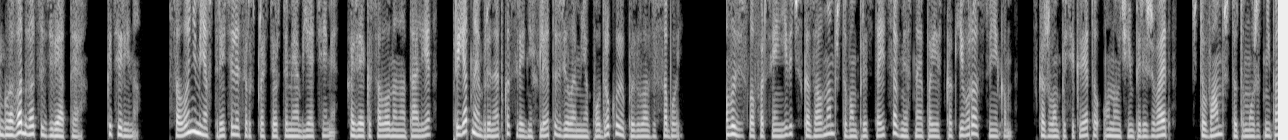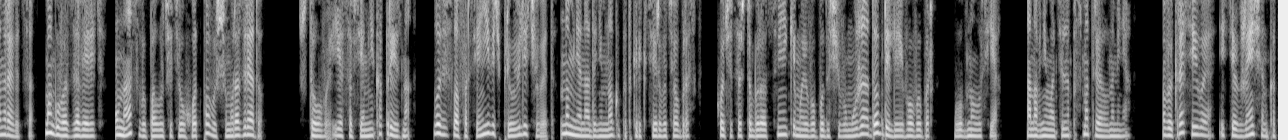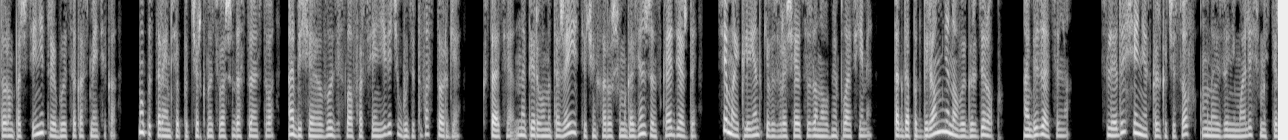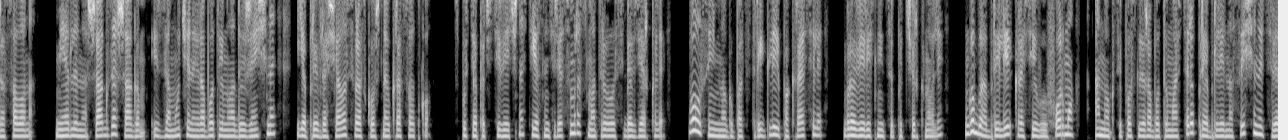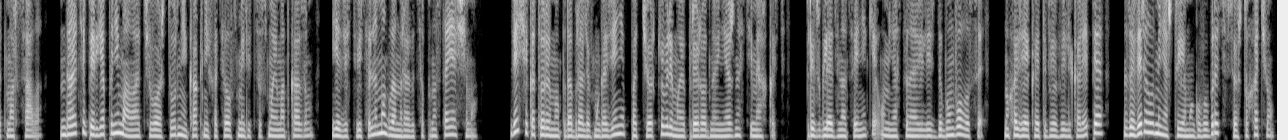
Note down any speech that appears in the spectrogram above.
Глава 29. Катерина. В салоне меня встретили с распростертыми объятиями. Хозяйка салона Наталья, приятная брюнетка средних лет, взяла меня под руку и повела за собой. Владислав Арсеньевич сказал нам, что вам предстоит совместная поездка к его родственникам. Скажу вам по секрету, он очень переживает, что вам что-то может не понравиться. Могу вас заверить, у нас вы получите уход по высшему разряду. Что вы, я совсем не капризна. Владислав Арсеньевич преувеличивает, но мне надо немного подкорректировать образ. Хочется, чтобы родственники моего будущего мужа одобрили его выбор», — улыбнулась я. Она внимательно посмотрела на меня. «Вы красивая, из тех женщин, которым почти не требуется косметика. Мы постараемся подчеркнуть ваше достоинство. Обещаю, Владислав Арсеньевич будет в восторге. Кстати, на первом этаже есть очень хороший магазин женской одежды. Все мои клиентки возвращаются за новыми платьями. Тогда подберем мне новый гардероб. Обязательно. Следующие несколько часов мной занимались мастера салона. Медленно, шаг за шагом, из замученной работой молодой женщины я превращалась в роскошную красотку. Спустя почти вечность я с интересом рассматривала себя в зеркале. Волосы немного подстригли и покрасили, брови и ресницы подчеркнули, губы обрели красивую форму, а ногти после работы мастера приобрели насыщенный цвет марсала. Да, теперь я понимала, отчего Артур никак не хотел смириться с моим отказом. Я действительно могла нравиться по-настоящему. Вещи, которые мы подобрали в магазине, подчеркивали мою природную нежность и мягкость. При взгляде на ценники у меня становились дыбом волосы, но хозяйка этого великолепия заверила меня, что я могу выбрать все, что хочу.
